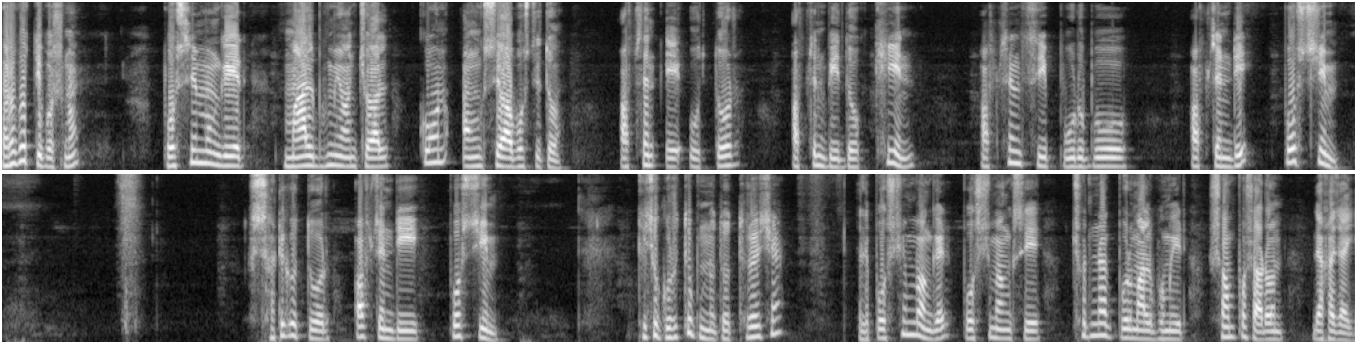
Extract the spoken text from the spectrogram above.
পরবর্তী প্রশ্ন, পশ্চিমবঙ্গের মালভূমি অঞ্চল কোন অংশে অবস্থিত? অপশন এ উত্তর, অপশন বি দক্ষিণ অপশন সি, পূর্ব, অপশন ডি, পশ্চিম। সঠিক উত্তর অপশন ডি, পশ্চিম। কিছু গুরুত্বপূর্ণ তথ্য রয়েছে। তাহলে পশ্চিমবঙ্গের পশ্চিমাংশে ছোটনাগপুর মালভূমির সম্প্রসারণ দেখা যায়।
